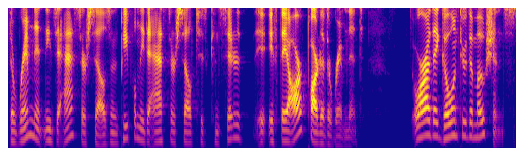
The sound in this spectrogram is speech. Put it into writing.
the remnant needs to ask themselves and people need to ask themselves to consider if they are part of the remnant or are they going through the motions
